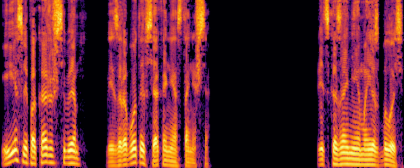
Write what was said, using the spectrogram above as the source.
и если покажешь себя, без работы всяко не останешься. Предсказание мое сбылось.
